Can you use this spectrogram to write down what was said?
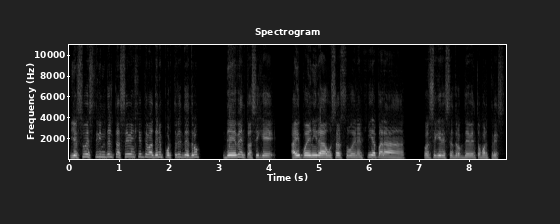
Y el Stream Delta 7, gente, va a tener por 3 de drop de evento. Así que ahí pueden ir a usar su energía para conseguir ese drop de evento por 3.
